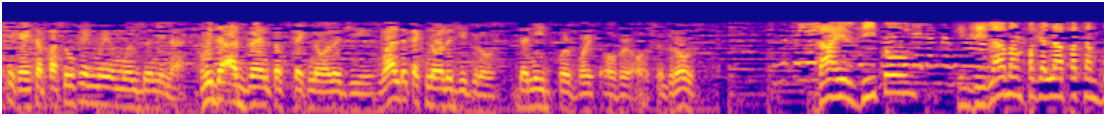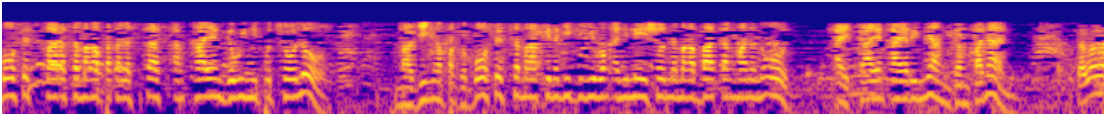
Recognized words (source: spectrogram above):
Kasi kaysa pasukin mo yung mundo nila, with the advent of technology, while the technology grows, the need for voiceover also grows. Dahil dito, hindi lamang paglalapat ng boses para sa mga patalastas ang kayang gawin ni Pocholo, maging ang pagboboses sa mga kinagigiliwang animation ng mga batang manonood ay kayang-kaya rin niyang gampanan. Sa mga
